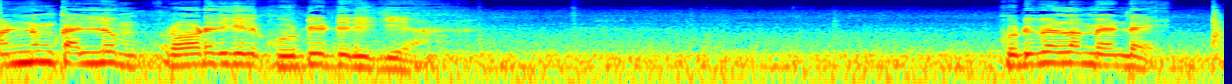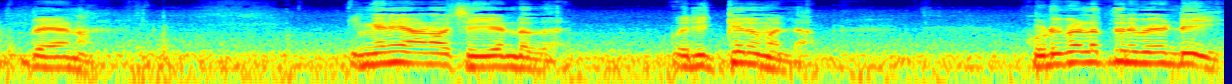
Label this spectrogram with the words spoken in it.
മണ്ണും കല്ലും റോഡരികിൽ കൂട്ടിയിട്ടിരിക്കുകയാണ്. കുടിവെള്ളം വേണ്ടേ? വേണം. ഇങ്ങനെയാണോ ചെയ്യേണ്ടത്? ഒരിക്കലുമല്ല. കുടിവെള്ളത്തിന് വേണ്ടി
